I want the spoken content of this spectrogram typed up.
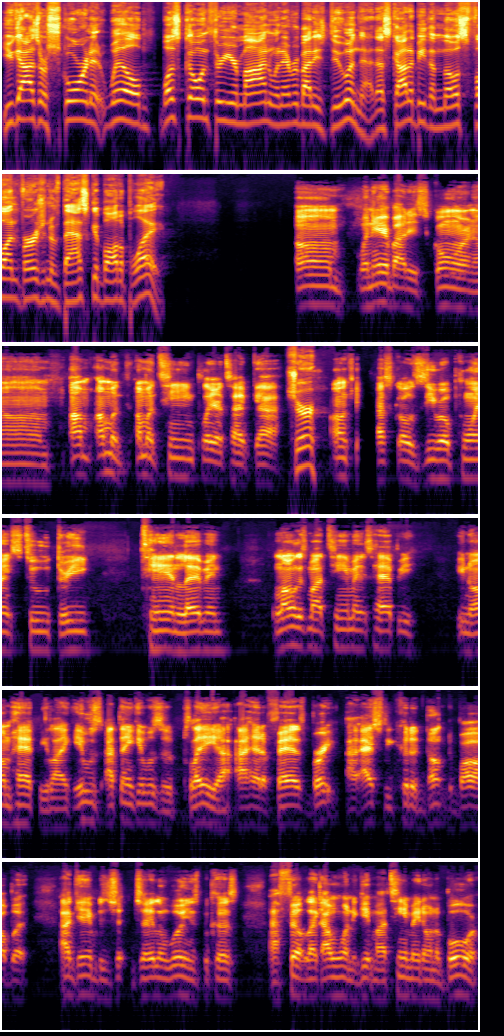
you guys are scoring at will. What's going through your mind when everybody's doing that? That's got to be the most fun version of basketball to play. Um, when everybody's scoring, um, I'm I'm a I'm a team player type guy. Sure. I don't care if I score zero points, two, three, 10, 11. As long as my teammates happy, you know, I'm happy. Like it was, I think it was a play. I, I had a fast break. I actually could have dunked the ball, but I gave it to J- Jaylin Williams because I felt like I wanted to get my teammate on the board.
